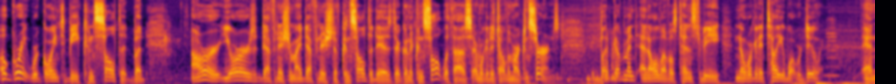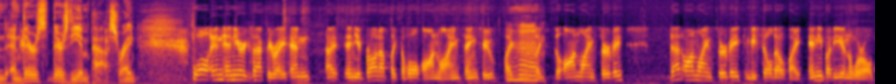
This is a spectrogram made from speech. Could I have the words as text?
"Oh, great, we're going to be consulted," but our your definition, my definition of consulted is they're going to consult with us and we're going to tell them our concerns. But government at all levels tends to be no, we're going to tell you what we're doing, and and there's there's the impasse, right? Well, and and you're exactly right, and I, and you brought up like the whole online thing too, like mm-hmm. like the online survey. That online survey can be filled out by anybody in the world,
